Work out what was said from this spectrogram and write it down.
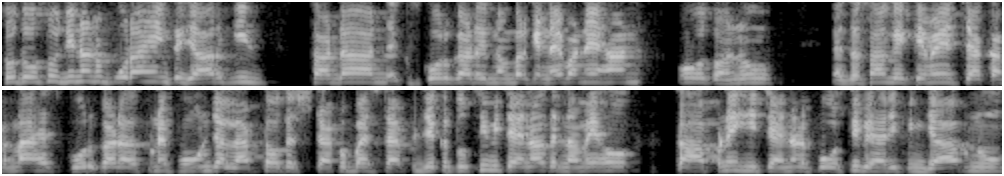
ਸੋ ਦੋਸਤੋ, ਜਿਨ੍ਹਾਂ ਨੂੰ ਪੂਰਾ ਹੀ ਇੰਤਜ਼ਾਰ ਕੀ ਸਾਡਾ ਸਕੋਰ ਕਾਰਡ ਨੰਬਰ ਕਿੰਨੇ ਬਣੇ ਹਨ, ਉਹ ਤੁਹਾਨੂੰ ਦੱਸਾਂਗੇ ਕਿਵੇਂ ਚੈੱਕ ਕਰਨਾ ਹੈ ਸਕੋਰ ਕਾਰਡ ਆਪਣੇ ਫੋਨ ਜਾਂ ਲੈਪਟਾਪ ਤੇ ਸਟੈਪ ਬਾय ਸਟੈਪ ਜੇਕਰ ਤੁਸੀਂ ਵੀ ਚੈਨਲ ਤੇ ਨਵੇਂ ਹੋ, ਤਾਂ ਆਪਣੇ ਹੀ ਚੈਨਲ ਪੋਸਟਿਵ ਹੈਰੀ ਪੰਜਾਬ ਨੂੰ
